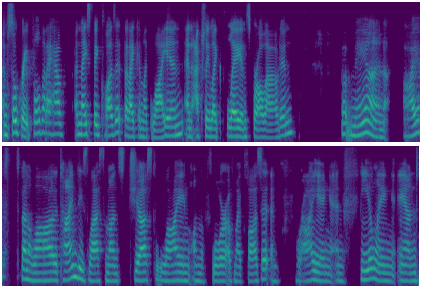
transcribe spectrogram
I'm so grateful that I have a nice big closet that I can like lie in and actually like lay and sprawl out in. But man, I have spent a lot of time these last months just lying on the floor of my closet and crying and feeling. And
